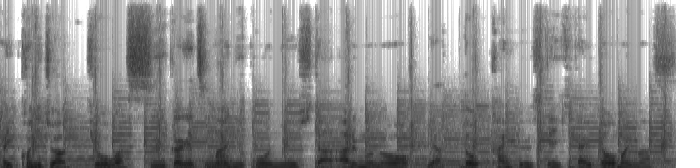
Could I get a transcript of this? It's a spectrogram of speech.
はい、こんにちは。今日は数ヶ月前に購入したあるものをやっと開封していきたいと思います。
